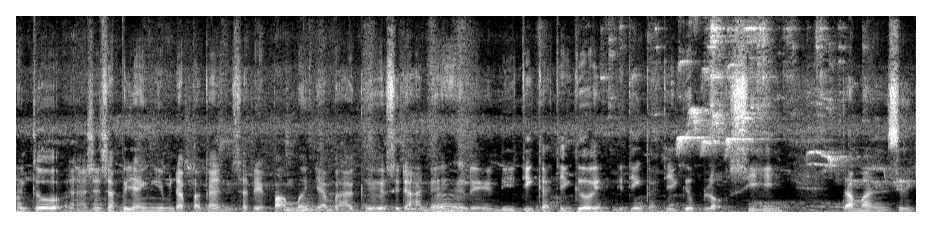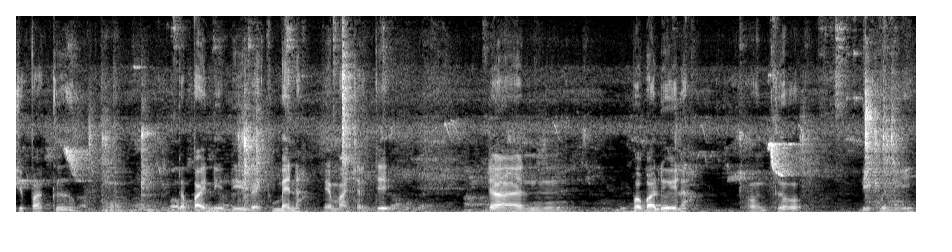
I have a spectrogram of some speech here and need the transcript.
Untuk uh, sesiapa yang ingin mendapatkan satu apartmen yang berharga sederhana di, di tingkat 3 eh, di tingkat 3 blok C Taman Seri Cepaka tempat ini direkomend lah. Memang cantik dan berbaloi lah untuk dihuni.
